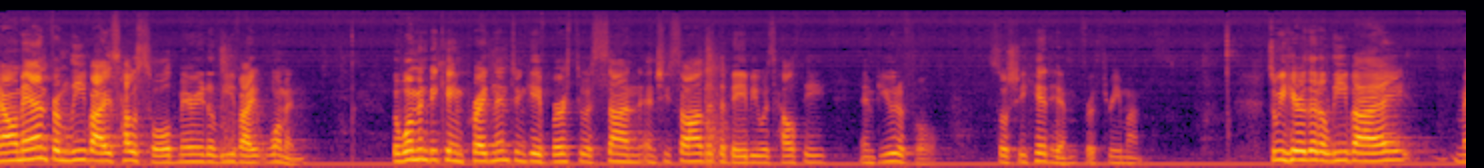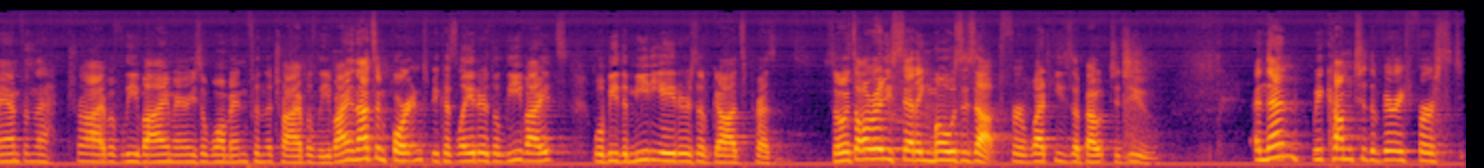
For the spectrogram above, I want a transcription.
Now, a man from Levi's household married a Levite woman. The woman became pregnant and gave birth to a son, and she saw that the baby was healthy and beautiful. So she hid him for three months. So we hear that a Levi, man from the tribe of Levi, marries a woman from the tribe of Levi. And that's important because later the Levites will be the mediators of God's presence. So it's already setting Moses up for what he's about to do. And then we come to the very first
